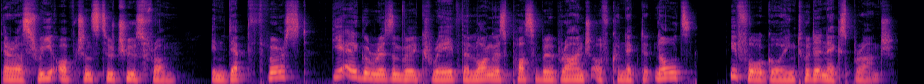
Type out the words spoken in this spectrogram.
There are three options to choose from. In depth first, the algorithm will create the longest possible branch of connected nodes before going to the next branch.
